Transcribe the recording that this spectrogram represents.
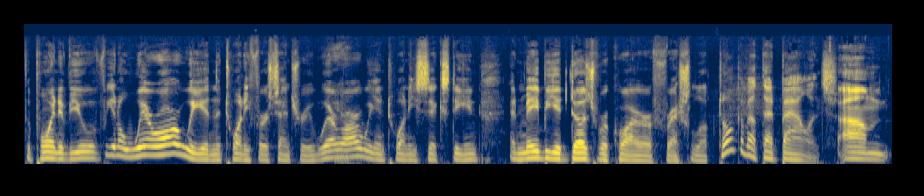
the point of view of, you know, where are we in the 21st century? Where yeah. are we in 2016? And maybe it does require a fresh look. Talk about that balance. Um,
